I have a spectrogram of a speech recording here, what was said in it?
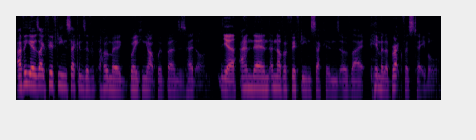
I think it was like 15 seconds of Homer waking up with Burns' head on Yeah. and then another 15 seconds of like him at the breakfast table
